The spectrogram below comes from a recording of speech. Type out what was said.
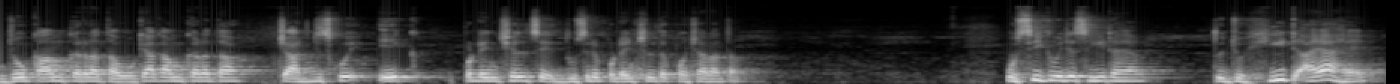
जो काम कर रहा था, वो क्या काम कर रहा था? चार्जेस को एक पोटेंशियल से दूसरे पोटेंशियल तक पहुँचा रहा था। उसी की वजह से हीट आया। तो जो हीट आया है,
